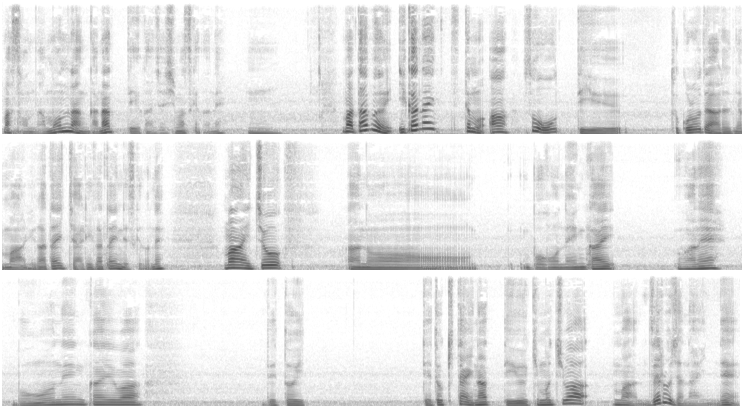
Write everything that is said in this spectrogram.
まあそんなもんなんかなっていう感じはしますけどね。うん。まあ多分行かないって言ってもあそう？っていうところであるんでまあありがたいっちゃありがたいんですけどね。まあ一応あのー、忘年会はね忘年会は出とい出ときたいなっていう気持ちはまあゼロじゃないんで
